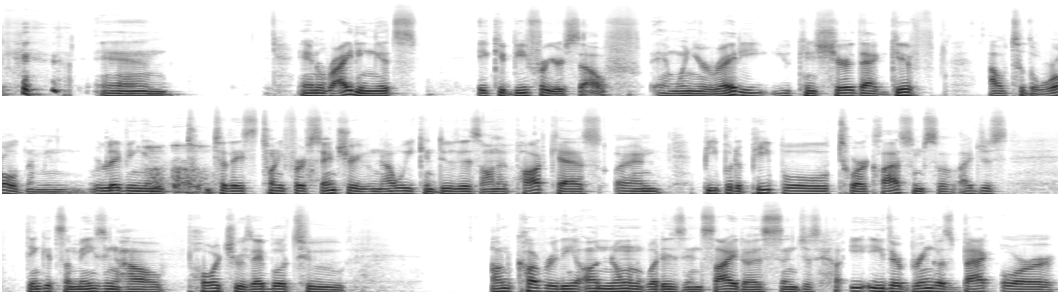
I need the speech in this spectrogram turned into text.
and and writing, it's it could be for yourself, and when you're ready, you can share that gift out to the world. I mean, we're living in t- today's 21st century. Now we can do this on a podcast and people to people to our classroom. So I just think it's amazing how poetry is able to uncover the unknown, what is inside us, and just either bring us back or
